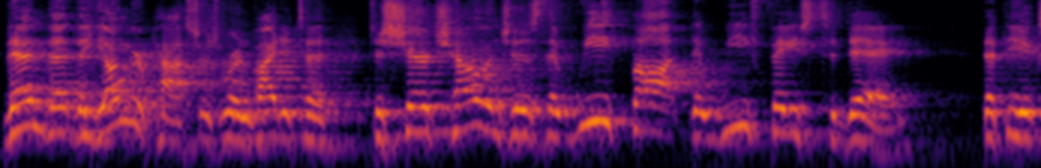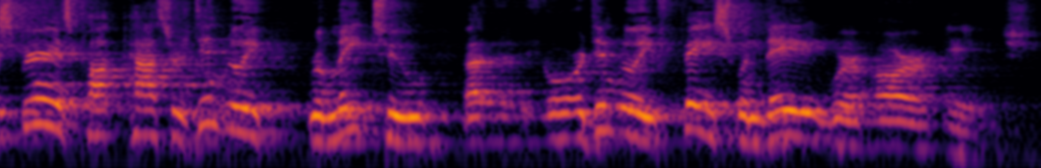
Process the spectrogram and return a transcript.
Then the, the younger pastors were invited to, to share challenges that we thought that we face today that the experienced pastors didn't really relate to uh, or didn't really face when they were our age.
